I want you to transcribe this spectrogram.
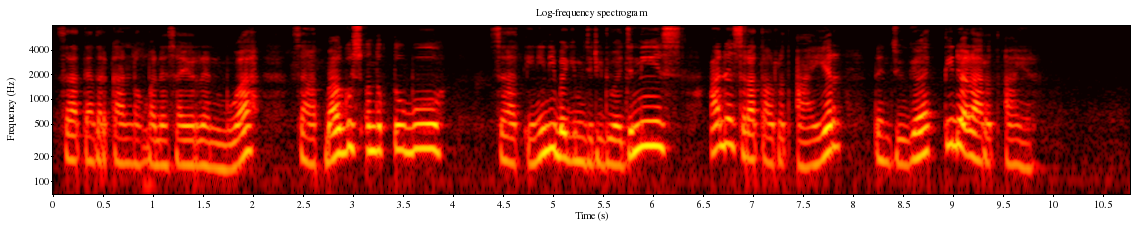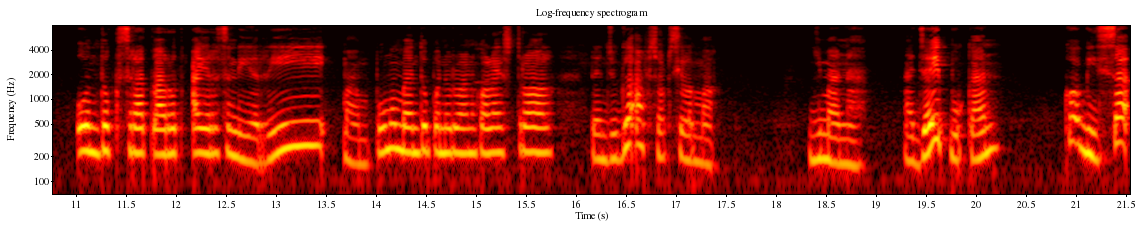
Serat yang terkandung pada sayur dan buah sangat bagus untuk tubuh. Serat ini dibagi menjadi dua jenis, ada serat larut air dan juga tidak larut air. Untuk serat larut air sendiri mampu membantu penurunan kolesterol dan juga absorpsi lemak. Gimana? Ajaib bukan? Kok bisa?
